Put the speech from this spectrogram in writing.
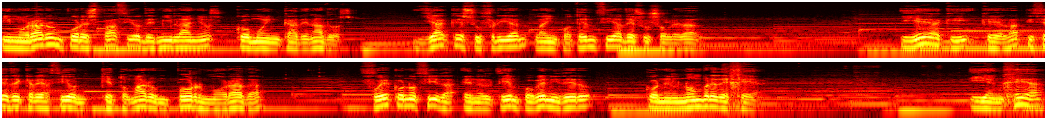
Y moraron por espacio de mil años como encadenados, ya que sufrían la impotencia de su soledad. Y he aquí que el ápice de creación que tomaron por morada fue conocida en el tiempo venidero con el nombre de Gea. Y en Gea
